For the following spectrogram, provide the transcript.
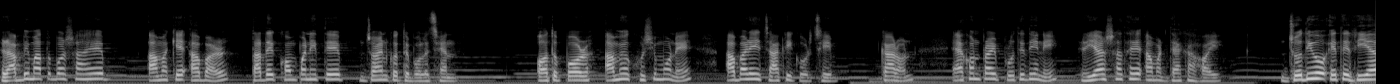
রাব্বি মাতব্বর সাহেব আমাকে আবার তাদের কোম্পানিতে জয়েন করতে বলেছেন। অতপর আমিও খুশি মনে আবার এই চাকরি করছি, কারণ এখন প্রায় প্রতিদিনই রিয়ার সাথে আমার দেখা হয়। যদিও এতে রিয়া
